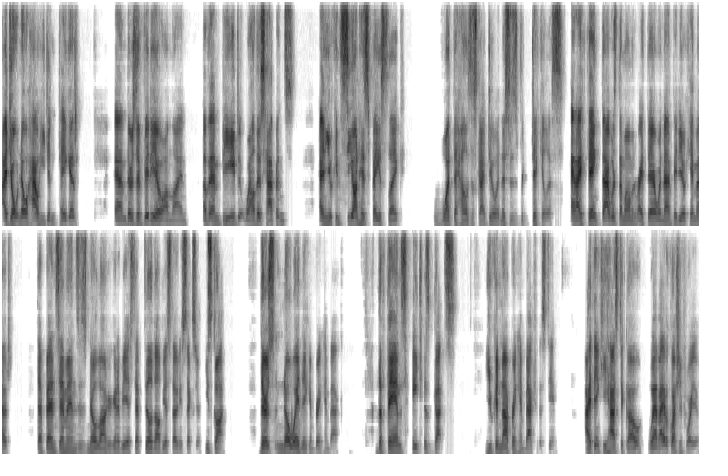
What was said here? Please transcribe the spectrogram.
I don't know how he didn't take it. And there's a video online of Embiid while this happens. and you can see on his face like what the hell is this guy doing? This is ridiculous. And I think that was the moment right there when that video came out that Ben Simmons is no longer going to be a Philadelphia 76er. He's gone. There's no way they can bring him back. The fans hate his guts. You cannot bring him back to this team. I think he has to go. Webb, I have a question for you.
